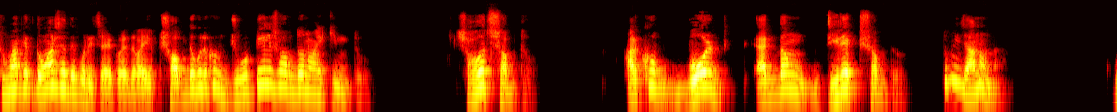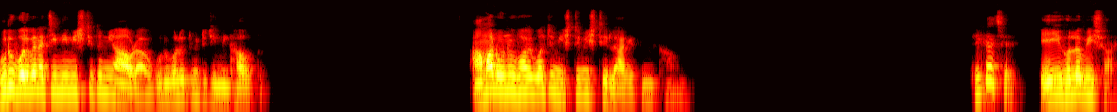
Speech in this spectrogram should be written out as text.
তোমাকে তোমার সাথে পরিচয় করে দেওয়া। এই শব্দগুলো খুব জটিল শব্দ নয় কিন্তু। সহজ শব্দ। আর খুব বোল্ড একদম ডিরেক্ট শব্দ। তুমি জানো না। গুরু বলবে না, চিনি মিষ্টি তুমি আওড়াও। গুরু বলবে, তুমি একটু চিনি খাও তো। আমার অনুভবে বলছে, মিষ্টি মিষ্টি লাগে, তুমি খাও। ঠিক আছে? এই হলো বিষয়।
